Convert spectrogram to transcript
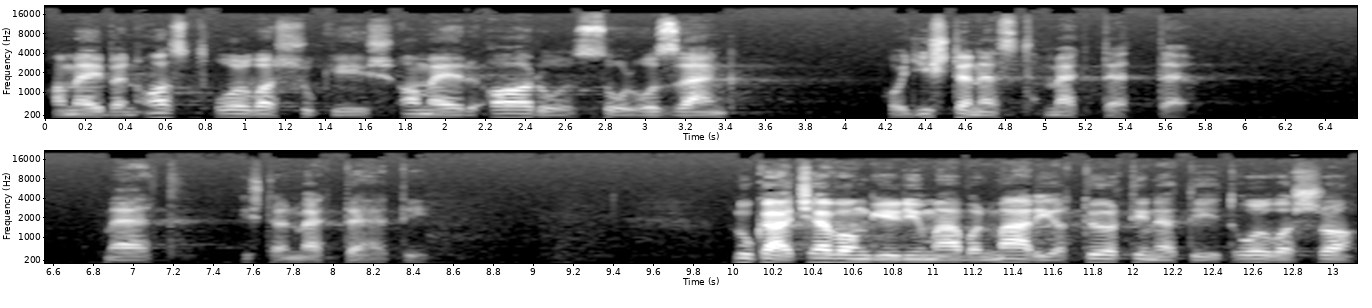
amelyben azt olvassuk, és amely arról szól hozzánk, hogy Isten ezt megtette, mert Isten megteheti. Lukács evangéliumában Mária történetét olvasra,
